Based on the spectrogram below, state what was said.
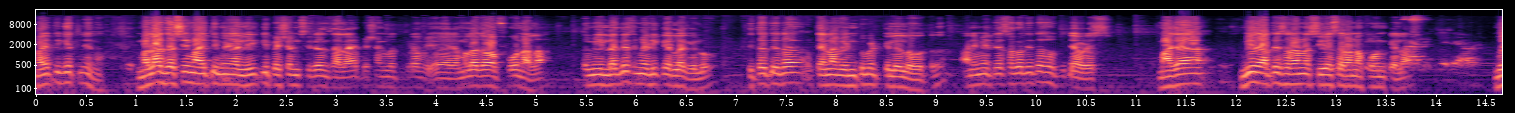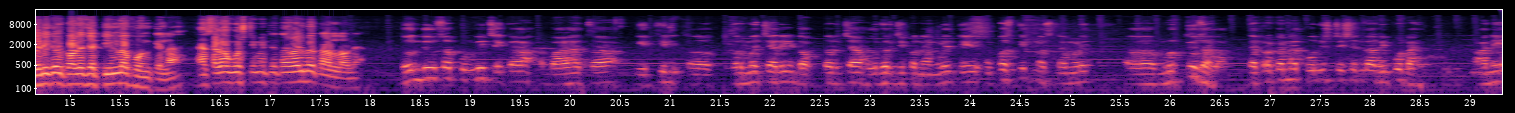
माहिती घेतली ना. मला जशी माहिती मिळाली की पेशंट सिरियस झालाय पेशंटला तिकडं मला जेव्हा फोन आला तर मी लगेच मेडिकेअरला गेलो. तिथं तिथं त्यांना इंटिमेट केलेलं होतं आणि मी ते सगळं तिथंच होतं त्यावेळेस. माझ्या मी रात्री सरांना सी एस सरांना फोन केला. मेडिकल कॉलेजच्या टीमला फोन केला. या सगळ्या गोष्टी मी तिथं अवेलेबल करायला लावल्या. दोन दिवसापूर्वीच एका बाळाचा येथील कर्मचारी डॉक्टरच्या हलगर्जीपणामुळे ते उपस्थित नसल्यामुळे मृत्यू झाला. त्या प्रकरणात पोलीस स्टेशनला रिपोर्ट आहे आणि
